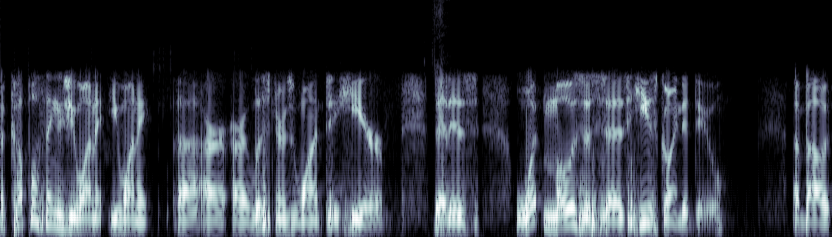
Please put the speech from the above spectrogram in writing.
a couple things you want to you want to uh, our our listeners want to hear. That yeah. is what Moses says he's going to do about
